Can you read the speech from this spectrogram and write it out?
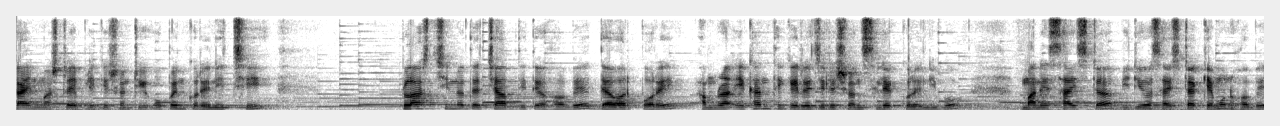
কাইন মাস্টার অ্যাপ্লিকেশনটি ওপেন করে নিচ্ছি। প্লাস চিহ্নতে চাপ দিতে হবে, দেওয়ার পরে আমরা এখান থেকে রেজুলেশন সিলেক্ট করে নিব। মানে সাইজটা ভিডিও সাইজটা কেমন হবে?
